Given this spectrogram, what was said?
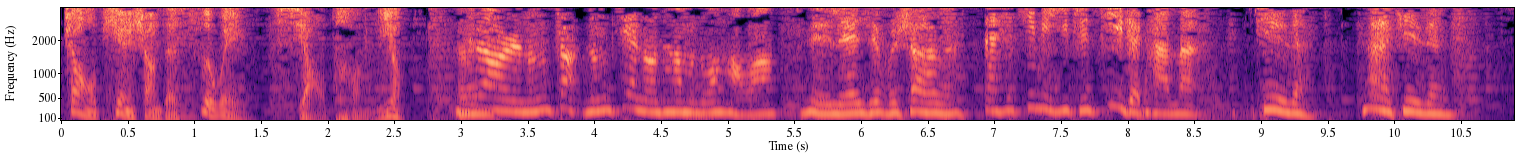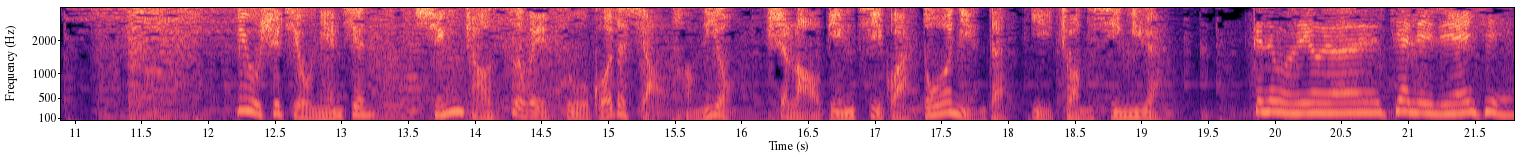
照片上的四位小朋友。这要是能照能见到他们多好啊！那联系不上了，但是心里一直记着他们。记得，那记得。六十九年间，寻找四位祖国的小朋友，是老兵记挂多年的一桩心愿。跟着我又要建立联系，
